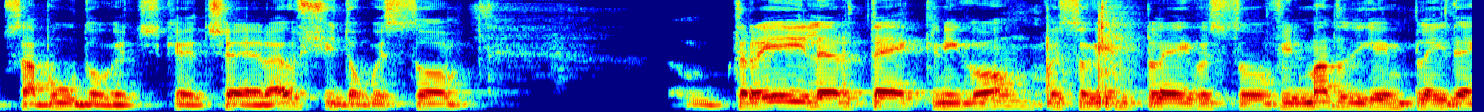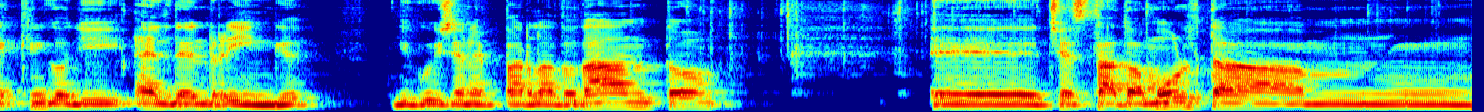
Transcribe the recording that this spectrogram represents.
saputo che, che c'era, è uscito questo trailer tecnico, questo gameplay, questo filmato di gameplay tecnico di Elden Ring, di cui se ne è parlato tanto. Eh, c'è stato molta, mm,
